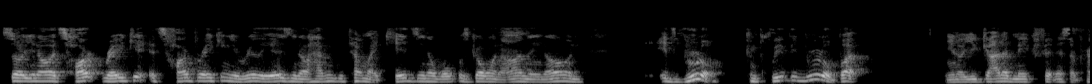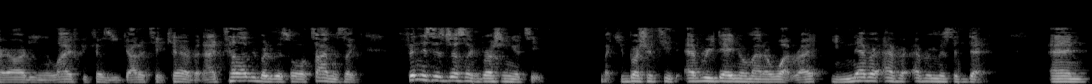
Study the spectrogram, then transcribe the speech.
So you know it's heartbreaking it's heartbreaking. It really is you know having to tell my kids you know what was going on you know and it's brutal completely brutal. But you know, you got to make fitness a priority in your life because you got to take care of it. And I tell everybody this all the time. It's like fitness is just like brushing your teeth. Like you brush your teeth every day, no matter what, right? You never, ever, ever miss a day. And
